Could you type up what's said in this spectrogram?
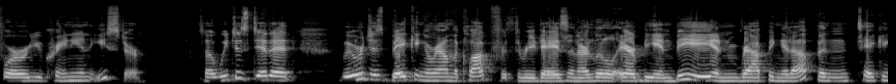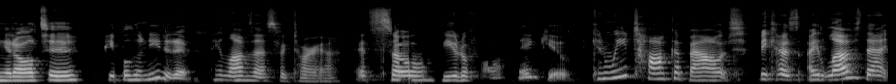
for Ukrainian Easter. So we just did it. We were just baking around the clock for three days in our little Airbnb and wrapping it up and taking it all to people who needed it. I love this, Victoria. It's so beautiful. Thank you. Can we talk about because I love that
